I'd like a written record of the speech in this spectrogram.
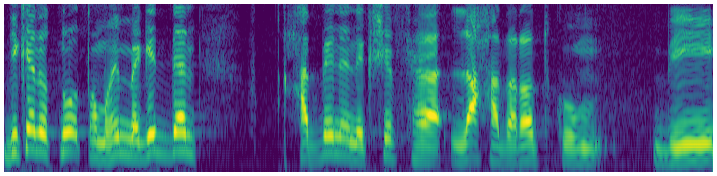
دي كانت نقطة مهمة جدا. حبينا نكشفها لحضراتكم ب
